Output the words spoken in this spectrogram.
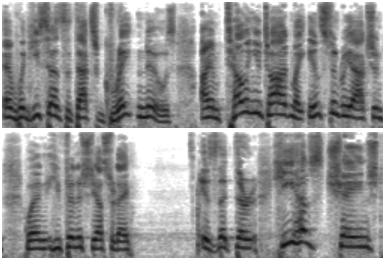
And when he says that that's great news, I am telling you, Todd, my instant reaction when he finished yesterday is that there he has changed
